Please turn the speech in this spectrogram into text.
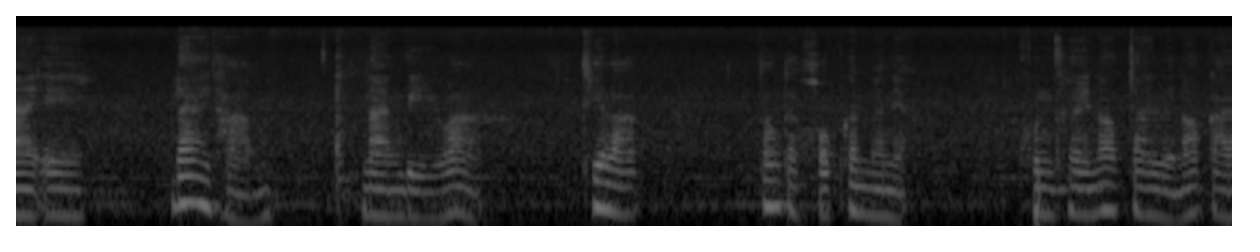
นายเอได้ถาม นางบีว่า ที่รัก ตั้งแต่คบกันมาเนี่ย คุณเคยนอกใจหรือนอกกาย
